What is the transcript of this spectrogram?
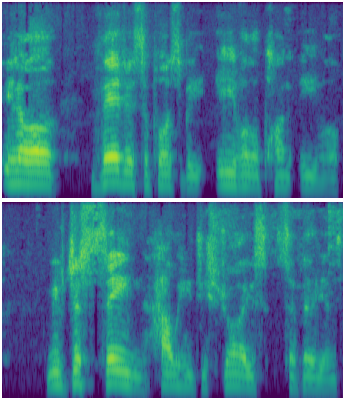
you know, Vader is supposed to be evil upon evil. We've just seen how he destroys civilians.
